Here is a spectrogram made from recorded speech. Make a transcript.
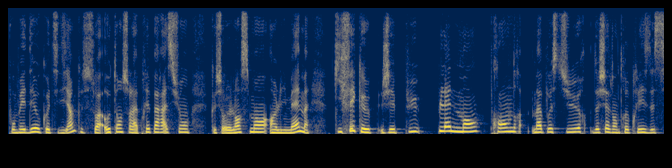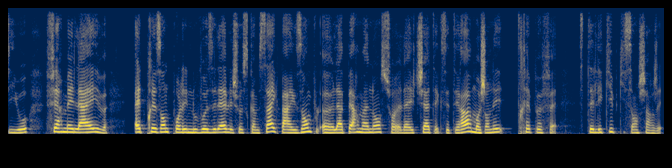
pour m'aider au quotidien, que ce soit autant sur la préparation que sur le lancement en lui-même, qui fait que j'ai pu pleinement prendre ma posture de chef d'entreprise, de CEO, faire mes lives, être présente pour les nouveaux élèves, les choses comme ça. Et par exemple, euh, la permanence sur le live chat, etc., moi j'en ai très peu fait. C'était l'équipe qui s'en chargeait.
